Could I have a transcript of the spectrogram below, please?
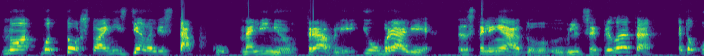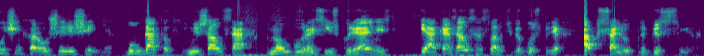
Но вот то, что они сделали ставку на линию травли и убрали э, Сталиниаду в лице Пилата, это очень хорошее решение. Булгаков вмешался в новую российскую реальность и оказался, слава тебе, Господи, абсолютно бессмертным.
